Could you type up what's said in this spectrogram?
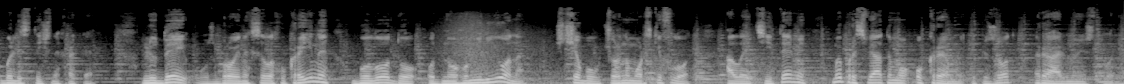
балістичних ракет. Людей у збройних силах України було до 1 мільйона. Ще був Чорноморський флот, але цій темі ми присвятимо окремий епізод реальної історії.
